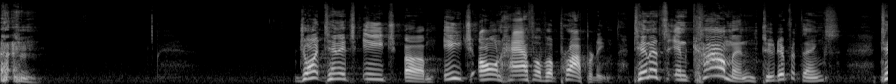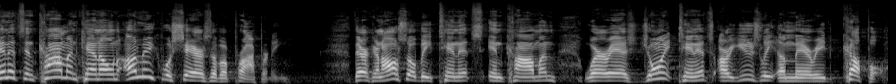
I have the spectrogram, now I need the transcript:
joint tenants each um, each own half of a property. Tenants in common, two different things. Tenants in common can own unequal shares of a property. There can also be tenants in common, whereas joint tenants are usually a married couple.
